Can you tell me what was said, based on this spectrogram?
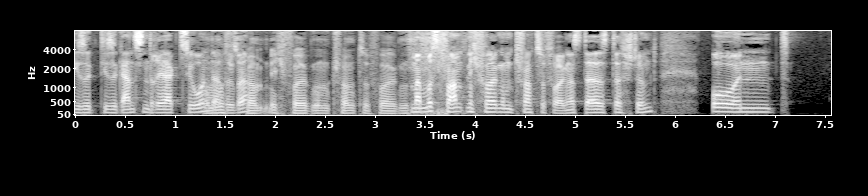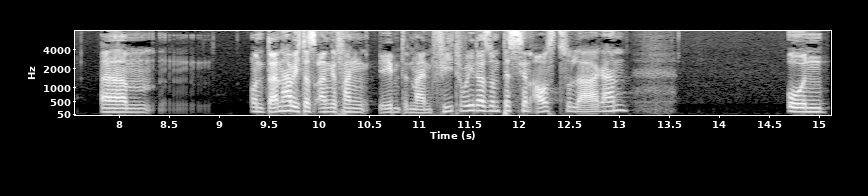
diese, diese ganzen Reaktionen Man muss darüber. Trump nicht folgen, um Trump zu folgen. Man muss Trump nicht folgen, um Trump zu folgen. Das, das, das stimmt. Und ähm, und dann habe ich das angefangen, eben in meinen Feedreader so ein bisschen auszulagern. Und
